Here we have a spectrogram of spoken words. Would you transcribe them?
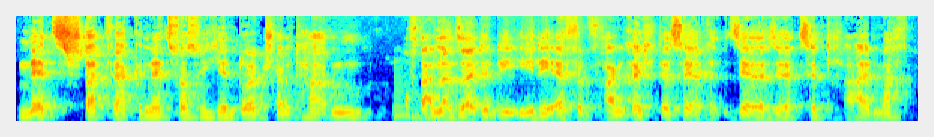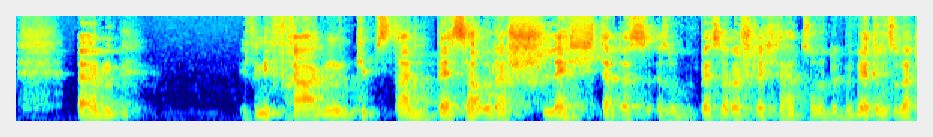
Netz, Stadtwerkenetz, was wir hier in Deutschland haben. Mhm. Auf der anderen Seite die EDF in Frankreich, das sehr, sehr, sehr zentral macht. Ähm, ich will nicht fragen, gibt es da ein besser oder schlechter? Das, also besser oder schlechter hat so eine Bewertung, sondern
